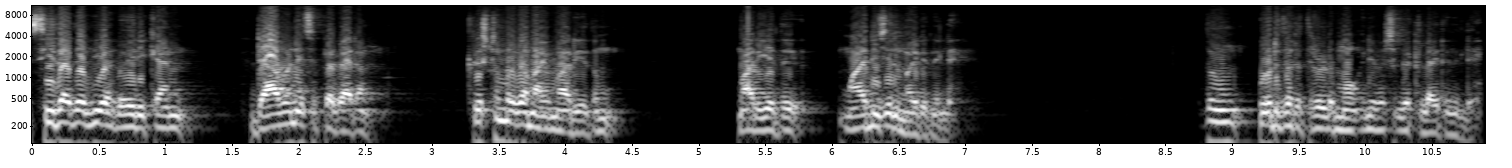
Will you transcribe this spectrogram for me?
സീതാദേവി അപഹരിക്കാൻ രാവണേശ പ്രകാരം കൃഷ്ണമൃഗമായി മാറിയതും മാറിയത് മാരീചനുമായിരുന്നില്ലേ? അതും ഒരു തരത്തിലുള്ള മോഹിനി വശം കെട്ടലായിരുന്നില്ലേ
